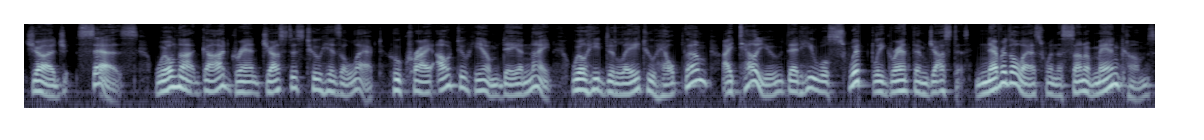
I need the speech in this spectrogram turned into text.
judge says. Will not God grant justice to his elect who cry out to him day and night? Will he delay to help them? I tell you that he will swiftly grant them justice. Nevertheless, when the Son of Man comes,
